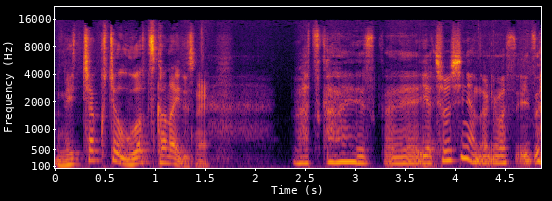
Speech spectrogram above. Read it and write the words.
めちゃくちゃ浮つかないですね浮つかないですかね。いや調子には乗りますよいつも。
